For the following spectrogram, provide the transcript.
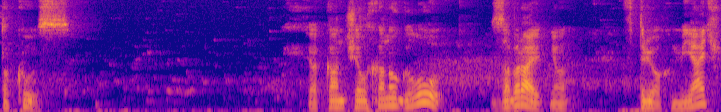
Токус. Хакан Челханоглу. Забирають в нього в трьох м'яч.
